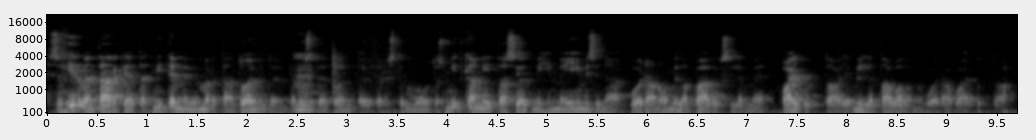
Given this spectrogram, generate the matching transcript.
se on hirveän tärkeää, että miten me ymmärretään toimintaympäristö mm. ja toimintaympäristön muutos. Mitkä on niitä asioita, mihin me ihmisinä voidaan omilla päätöksillemme vaikuttaa ja millä tavalla me voidaan vaikuttaa.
